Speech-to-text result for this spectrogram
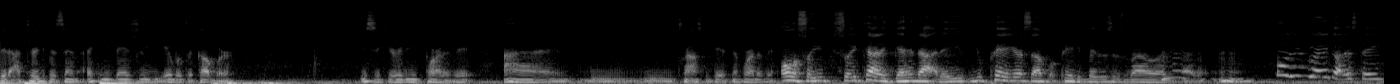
with that thirty percent, I can eventually be able to cover the security part of it and the the transportation part of it. Oh, so you so you kind of get that. Then you, you pay yourself, but pay the business as well. And, and- hmm oh, you already got this thing.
